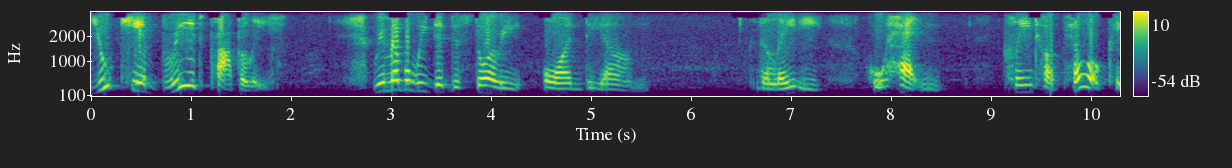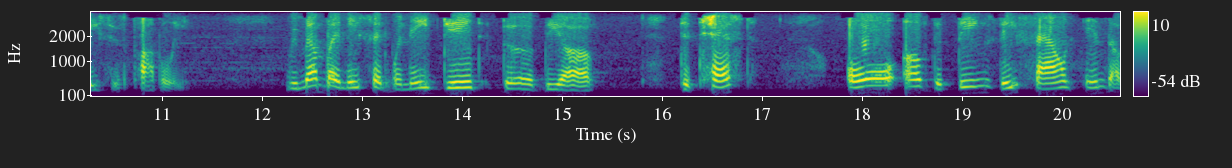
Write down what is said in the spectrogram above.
you can't breathe properly. Remember, we did the story on the um, the lady who hadn't cleaned her pillowcases properly. Remember, and they said when they did the the uh, the test, all of the things they found in the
